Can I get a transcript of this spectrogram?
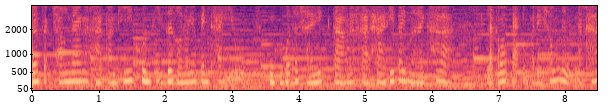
ริ่มจากช่องแรกนะคะ ตอนที่คุณผีเสื้อของเรายังเป็นไข่อยู่ คุณครูก็จะใช้กาวนะคะ ทาที่ใบไม้ค่ะ แล้วก็มาแปะลงไปในช่องหนึ่งนะคะ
